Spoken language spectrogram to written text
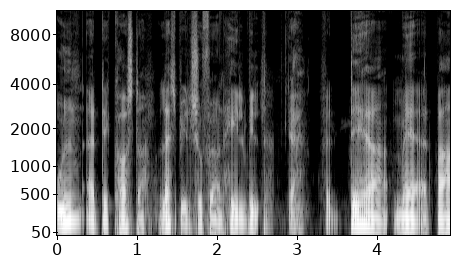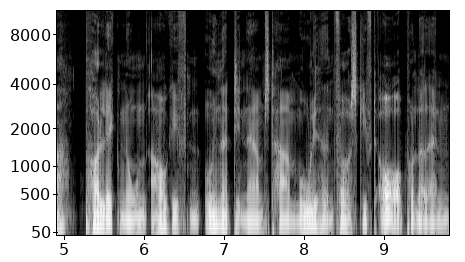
uden at det koster lastbilchaufføren helt vildt. Ja. For det her med at bare pålægge nogen afgiften, uden at de nærmest har muligheden for at skifte over på noget andet,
